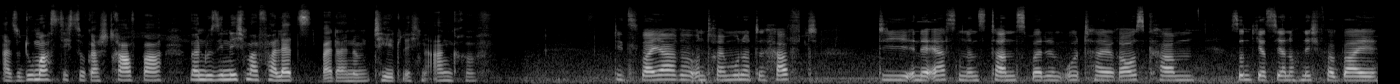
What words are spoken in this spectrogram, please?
also du machst dich sogar strafbar, wenn du sie nicht mal verletzt bei deinem tätlichen Angriff. Die zwei Jahre und drei Monate Haft, die in der ersten Instanz bei dem Urteil rauskamen, sind jetzt ja noch nicht vorbei.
